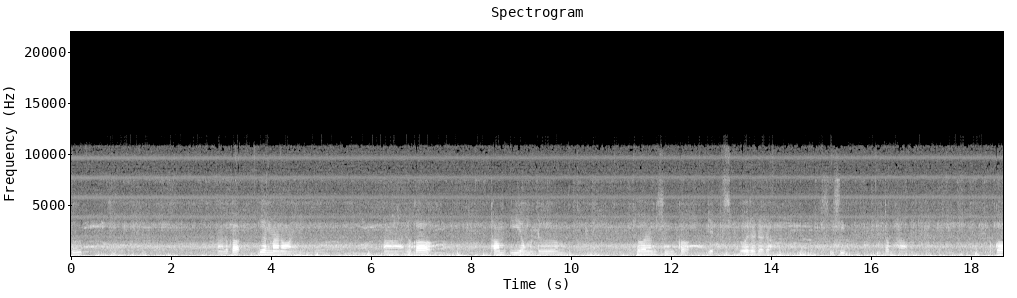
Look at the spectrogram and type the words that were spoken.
ตึ๊บอ่าแล้วก็เลื่อนมาหน่อย แล้วก็ทำเอียงเหมือนเดิมก็หนังสือก็เจ็ดเอ้ยเดี๋ยวเดี๋ยวสี่สิบต่างหากแล้วก็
